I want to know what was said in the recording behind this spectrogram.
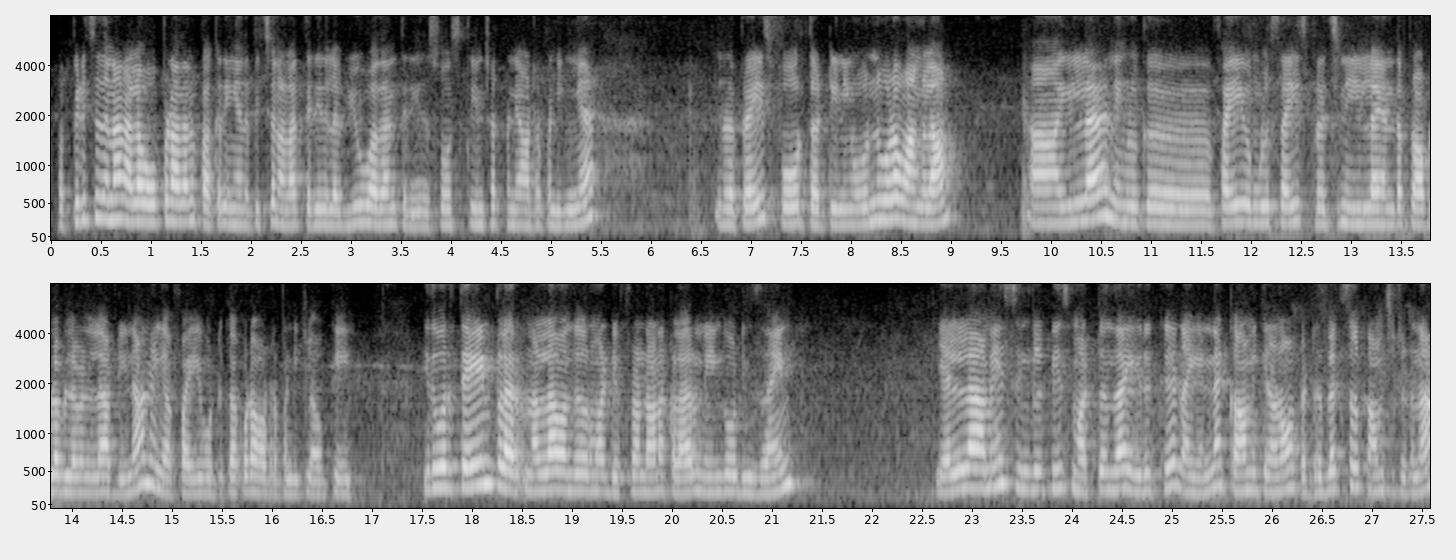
இப்போ பிடிச்சதுன்னா நல்லா ஓப்பனாக தானே பார்க்குறீங்க அந்த பிக்சர் நல்லா தெரியுதுல வியூவாக தான் தெரியுது. ஸோ ஸ்க்ரீன்ஷாட் பண்ணி ஆர்டர் பண்ணிக்கிங்க. இதோட ப்ரைஸ் ஃபோர் தேர்ட்டி நீங்கள் ஒன்று கூட வாங்கலாம். இல்லை எங்களுக்கு ஃபைவ் உங்களுக்கு சைஸ் பிரச்சனை இல்லை எந்த ப்ராப்ளம் இல்லை அப்படின்னா நீங்கள் ஃபைவ் ஒட்டுக்காக கூட ஆர்டர் பண்ணிக்கலாம் ஓகே இது ஒரு தேன் கலர் நல்லா வந்து ஒரு மாதிரி டிஃப்ரெண்ட்டான கலர் மேங்கோ டிசைன் எல்லாமே சிங்கிள் பீஸ் மட்டும்தான் இருக்குது நான் என்ன காமிக்கிறேனோ இப்போ ட்ரிப்ளெக்ஸல் காமிச்சிட்ருக்குன்னா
